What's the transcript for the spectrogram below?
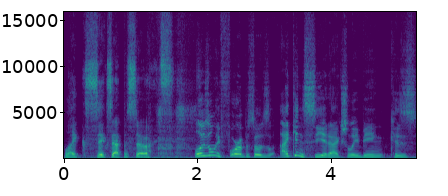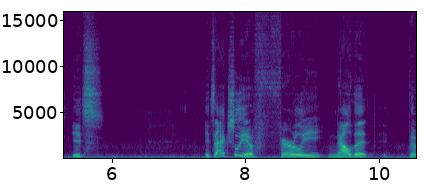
like six episodes? Well, there's only four episodes. I can see it actually being because it's it's actually a fairly now that the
